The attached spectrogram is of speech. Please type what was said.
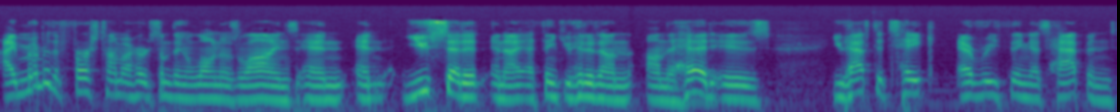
I remember the first time I heard something along those lines, and and you said it, and I, I think you hit it on on the head. Is you have to take everything that's happened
